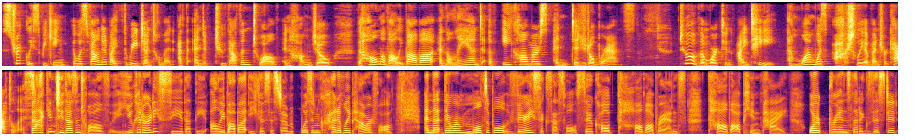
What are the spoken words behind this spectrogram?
Strictly speaking, it was founded by three gentlemen at the end of 2012 in Hangzhou, the home of Alibaba and the land of e-commerce and digital brands. Two of them worked in IT, and one was actually a venture capitalist. Back in 2012, you could already see that the Alibaba ecosystem was incredibly powerful and that there were multiple very successful so called Taobao brands, Taobao Pinpai, or brands that existed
